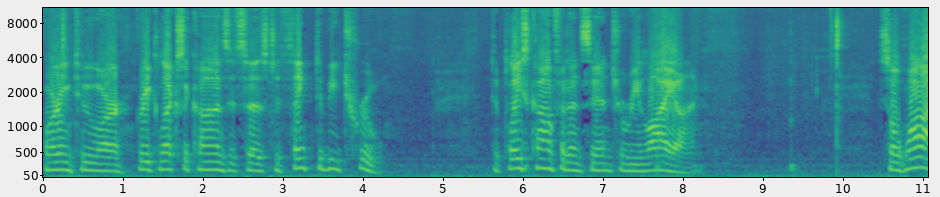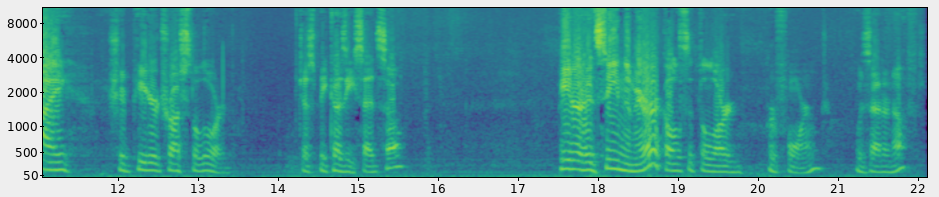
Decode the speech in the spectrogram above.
According to our Greek lexicons, it says to think to be true, to place confidence in, to rely on. So, why should Peter trust the Lord? Just because he said so? Peter had seen the miracles that the Lord performed. Was that enough?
